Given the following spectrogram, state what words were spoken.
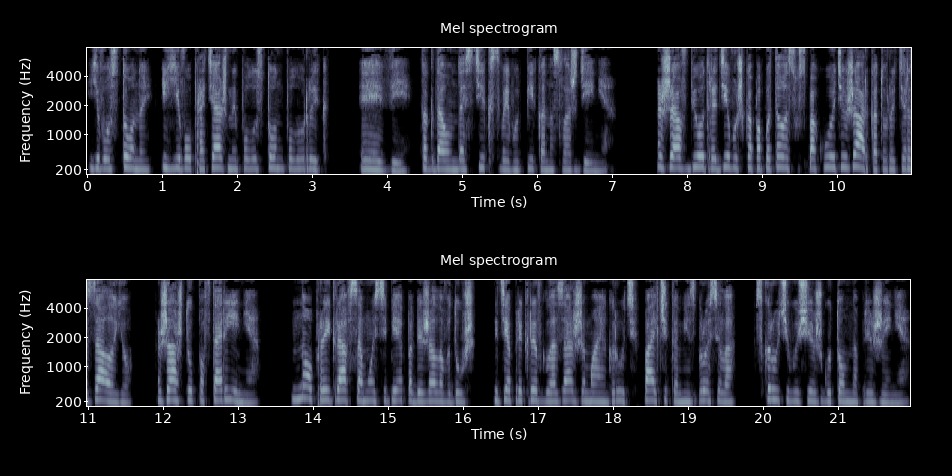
его стоны и его протяжный полустон-полурык, Эви, когда он достиг своего пика наслаждения. Сжав бедра, девушка попыталась успокоить жар, который терзал ее, жажду повторения. Но, проиграв самой себе, побежала в душ, где, прикрыв глаза, сжимая грудь, пальчиками сбросила скручивающее жгутом напряжение.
